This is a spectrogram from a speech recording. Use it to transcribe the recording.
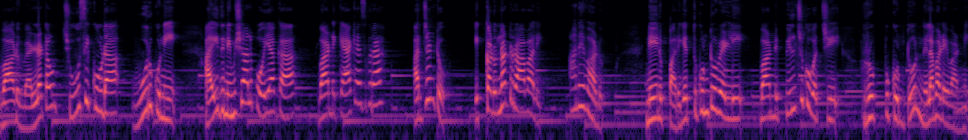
వాడు వెళ్ళటం చూసి కూడా ఊరుకుని ఐదు నిమిషాలు పోయాక వాడిని కేకేసుకురా అర్జెంటు ఇక్కడున్నట్టు రావాలి అనేవాడు. నేను పరిగెత్తుకుంటూ వెళ్ళి వాణ్ణి పిలుచుకు వచ్చి రొప్పుకుంటూ నిలబడేవాణ్ణి.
